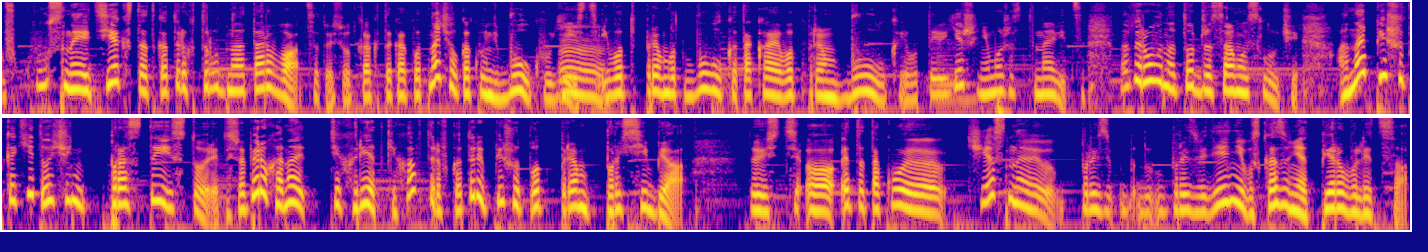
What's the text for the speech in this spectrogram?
вкусные тексты, от которых трудно оторваться. То есть вот как-то как вот начал какую-нибудь булку есть, и вот прям вот булка такая вот прям булка, и вот ты ее ешь и не можешь остановиться. Но это ровно тот же самый случай. Она пишет какие-то очень простые истории. То есть, во-первых, она тех редких авторов, которые пишут вот прям про себя. То есть э, это такое честное произ- произведение, высказывание от первого лица.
